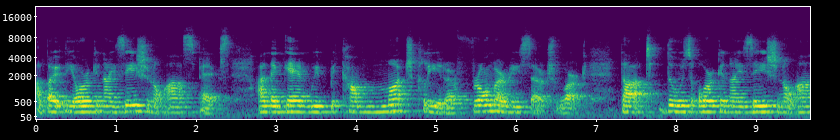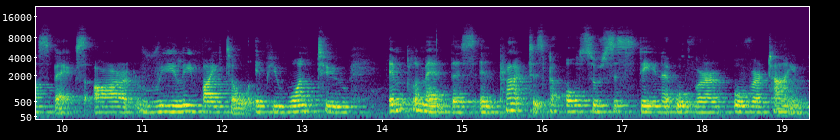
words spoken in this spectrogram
about the organisational aspects. And again, we've become much clearer from our research work that those organisational aspects are really vital if you want to implement this in practice but also sustain it over over time.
